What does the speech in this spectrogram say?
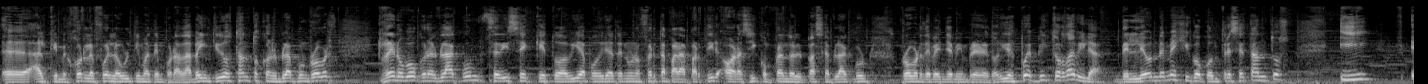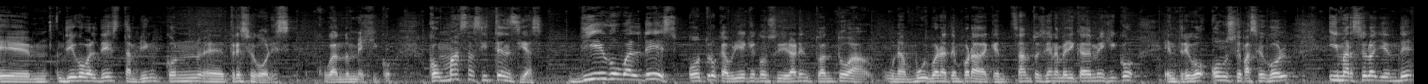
eh, al que mejor le fue en la última temporada. 22 tantos con el Blackburn Rovers, renovó con el Blackburn, se dice que todavía podría tener una oferta para partir, ahora sí, comprando el pase a Blackburn, Robert de Benjamin Brereton. Y después Víctor Dávila, del León de México, con 13 tantos, y eh, Diego Valdés también con 13 eh, goles, jugando en México. Con más asistencias, Diego Valdés, otro que habría que considerar en cuanto a una muy buena temporada, que en Santos y en América de México entregó 11 pases gol, y Marcelo Allende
